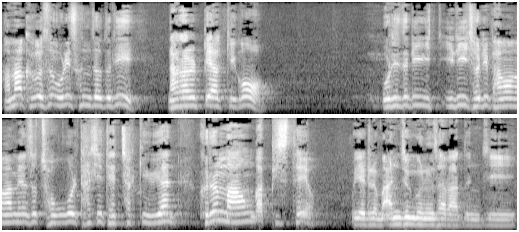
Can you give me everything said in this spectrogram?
아마 그것은 우리 선조들이 나라를 빼앗기고 우리들이 이리저리 방황하면서 조국을 다시 되찾기 위한 그런 마음과 비슷해요. 뭐 예를 들면 안정근 의사라든지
